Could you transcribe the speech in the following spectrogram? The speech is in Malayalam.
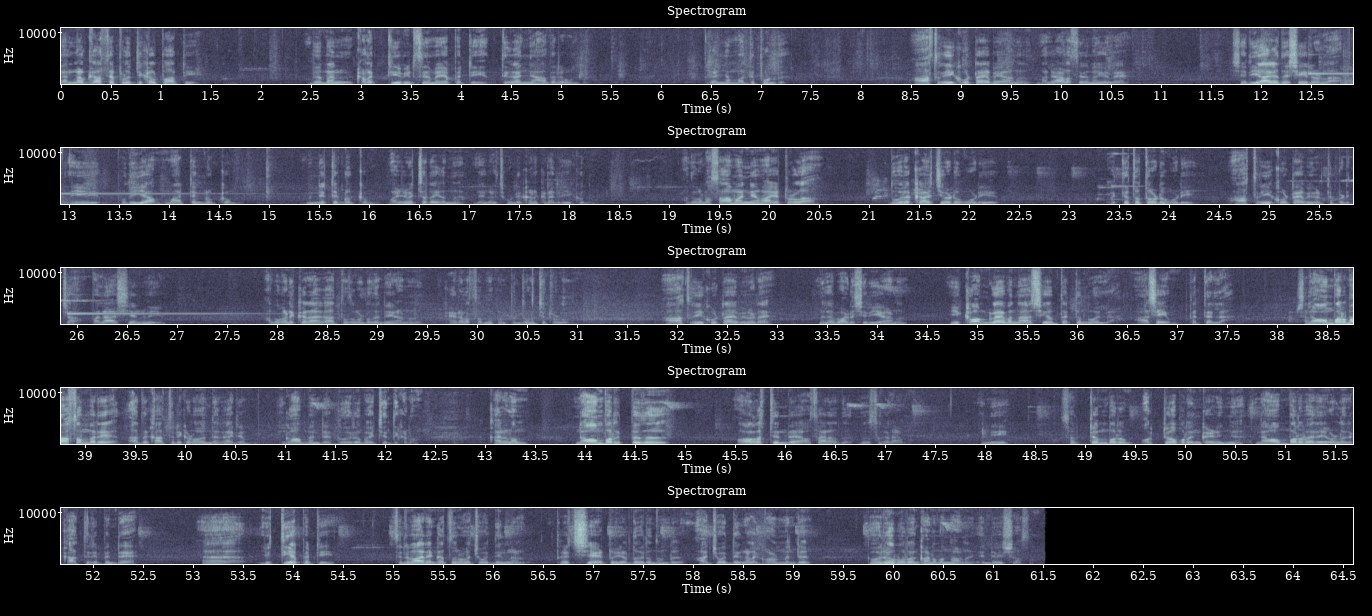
ഞങ്ങൾക്ക് as a political party women collective in സിനിമയെപ്പറ്റി തികഞ്ഞ ആദരവുണ്ട്. തികഞ്ഞ മതിപ്പുണ്ട്. ആ സ്ത്രീ കൂട്ടായ്മയാണ് മലയാള സിനിമയിലെ ശരിയായ ദിശയിലുള്ള ഈ പുതിയ മാറ്റങ്ങൾക്കും മുന്നേറ്റങ്ങൾക്കും വഴിവെച്ചത് എന്ന് ഞങ്ങൾ ചൂണ്ടിക്കണക്കിൽ ആഗ്രഹിക്കുന്നു. അതുകൊണ്ട് അസാമാന്യമായിട്ടുള്ള ദൂരക്കാഴ്ചയോടുകൂടി വ്യക്തിത്വത്തോടുകൂടി ആ സ്ത്രീ കൂട്ടായ്മ ഉയർത്തിപ്പിടിച്ച പല ആശയങ്ങളെയും അവഗണിക്കാനാകാത്തത് കൊണ്ട് തന്നെയാണ് കേരള സമൂഹം പിന്തുണച്ചിട്ടുള്ളത്. ആ സ്ത്രീ കൂട്ടായ്മയുടെ നിലപാട് ശരിയാണ്. ഈ കോൺക്ലേവ് എന്ന ആശയം തെറ്റൊന്നുമല്ല ആശയം തെറ്റല്ല. പക്ഷെ നവംബർ മാസം വരെ അത് കാത്തിരിക്കണോ എന്ന കാര്യം ഗവൺമെന്റ് ഗൗരവമായി ചിന്തിക്കണം. കാരണം നവംബർ ഇപ്പോൾ ഇത് ഓഗസ്റ്റിന്റെ അവസാന ദിവസങ്ങളാണ്. ഇനി സെപ്റ്റംബറും ഒക്ടോബറും കഴിഞ്ഞ് നവംബർ വരെയുള്ളൊരു കാത്തിരിപ്പിന്റെ യുക്തിയെപ്പറ്റി സിനിമാ രംഗത്തുനിന്നുള്ള ചോദ്യങ്ങൾ തീർച്ചയായിട്ടും ഉയർന്നു വരുന്നുണ്ട്. ആ ചോദ്യങ്ങളെ ഗവൺമെന്റ് ഗൗരവപൂർവം കാണുമെന്നാണ് എന്റെ വിശ്വാസം.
